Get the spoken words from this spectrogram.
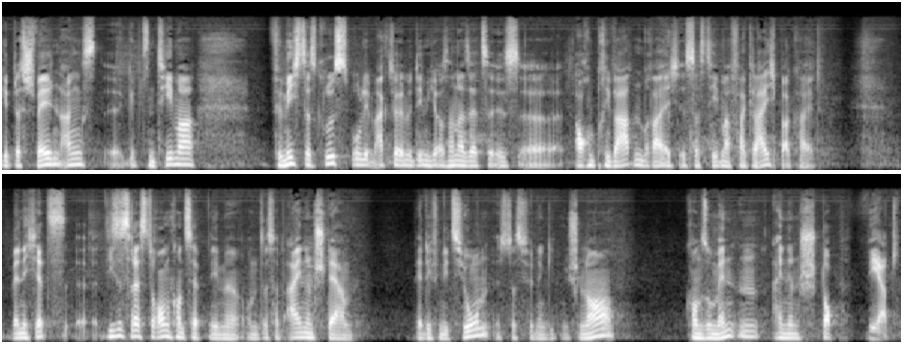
Gibt es Schwellenangst? Äh, Gibt es ein Thema? Für mich ist das größte Problem aktuell, mit dem ich auseinandersetze, ist, äh, auch im privaten Bereich, ist das Thema Vergleichbarkeit. Wenn ich jetzt äh, dieses Restaurantkonzept nehme und das hat einen Stern, per Definition ist das für den Guide Michelin Konsumenten einen Stopp wert.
